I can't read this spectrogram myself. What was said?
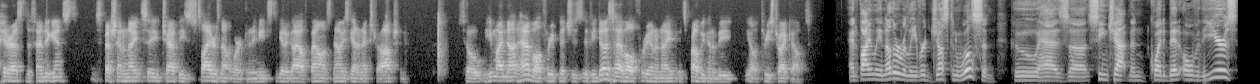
hitter has to defend against, especially on a night, say Chappie's slider's not working and he needs to get a guy off balance. Now he's got an extra option. So he might not have all three pitches. If he does have all three on a night, it's probably going to be, you know, three strikeouts. And finally, another reliever, Justin Wilson, who has uh, seen Chapman quite a bit over the years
